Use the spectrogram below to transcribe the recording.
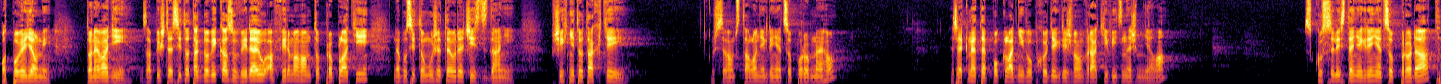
odpověděl mi, to nevadí, zapište si to tak do výkazu výdajů a firma vám to proplatí, nebo si to můžete odečíst z daní. Všichni to tak chtějí. Už se vám stalo někdy něco podobného? Řeknete pokladní v obchodě, když vám vrátí víc, než měla? Zkusili jste někdy něco prodat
